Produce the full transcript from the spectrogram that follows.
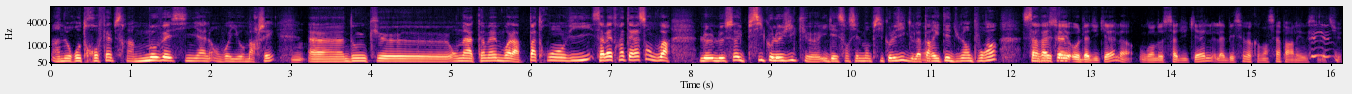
un, euro trop faible serait un mauvais signal envoyé au marché. Mm. donc, on a quand même, voilà, pas trop envie ça va être intéressant de voir le, le seuil psychologique, euh, il est essentiellement psychologique, de la ouais. parité du 1 pour 1. Ça va le seuil au-delà duquel, ou en deçà duquel, la BCE va commencer à parler aussi là-dessus.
